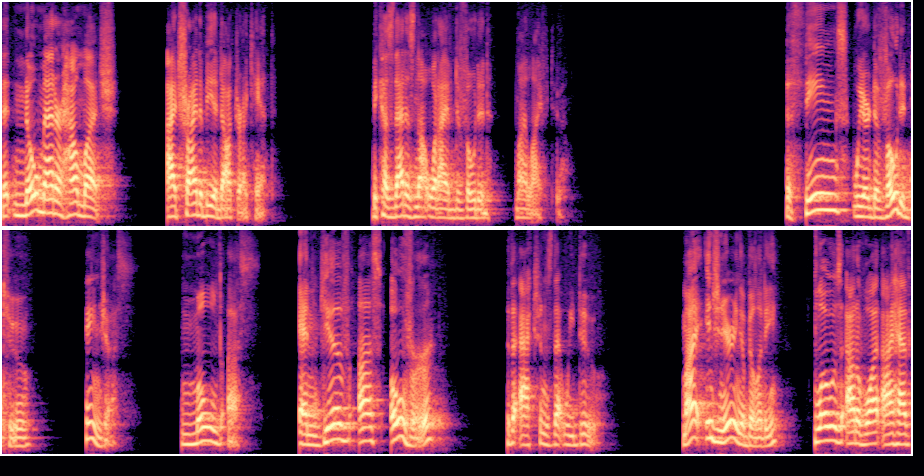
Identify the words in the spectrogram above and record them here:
that no matter how much I try to be a doctor, I can't. Because that is not what I have devoted my life to. The things we are devoted to change us, mold us, and give us over to the actions that we do. My engineering ability flows out of what I have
